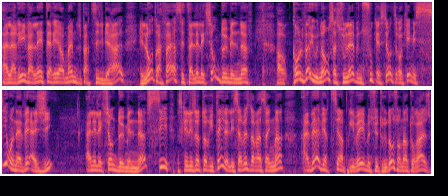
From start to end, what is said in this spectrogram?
elle arrive à l'intérieur même du Parti libéral. Et l'autre affaire, c'est à l'élection de 2009. Alors, qu'on le veuille ou non, ça soulève une sous-question de dire, OK, mais si on avait agi à l'élection de 2009, si, parce que les autorités, les services de renseignement avaient averti en privé M. Trudeau, son entourage,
